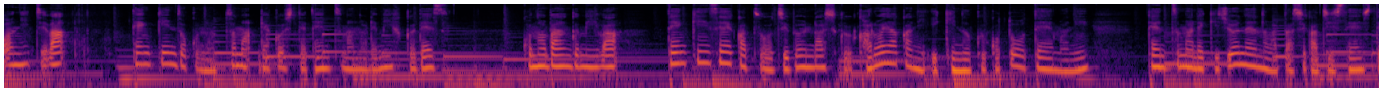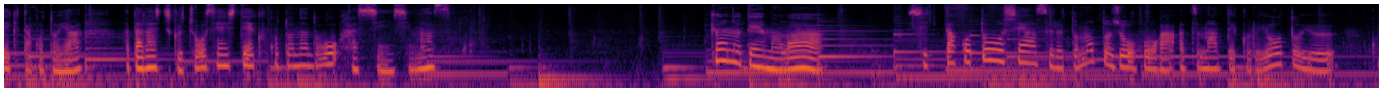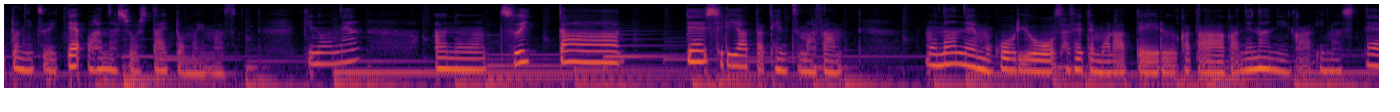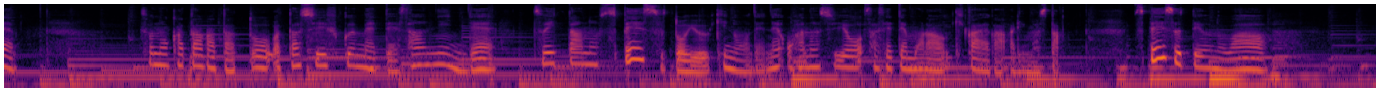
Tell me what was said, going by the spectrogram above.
こんにちは。転勤族の妻略して転妻のレミ服です。この番組は転勤生活を自分らしく軽やかに生き抜くことをテーマに転妻歴10年の私が実践してきたことや新しく挑戦していくことなどを発信します。今日のテーマは知ったことをシェアするともっと情報が集まってくるよということについてお話をしたいと思います。昨日ねあのツイッターで知り合った天妻さんもう何年も交流をさせてもらっている方がね何人かいましてその方々と私含めて3人でツイッターのスペースという機能でねお話をさせてもらう機会がありました。スペースっていうのは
